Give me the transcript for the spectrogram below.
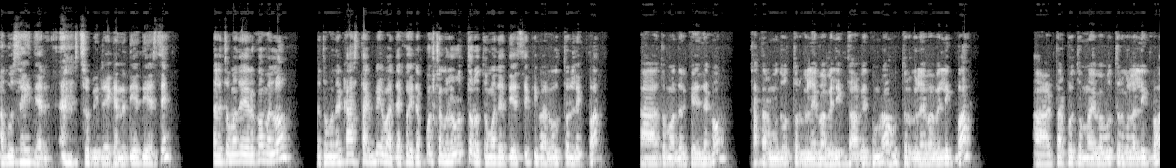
আবু সাহিদের ছবিটা এখানে দিয়ে দিয়েছে। তাহলে তোমাদের এরকম এলো তোমাদের কাজ থাকবে। এবার দেখো এটা প্রশ্নগুলোর উত্তরও তোমাদের দিয়েছে কীভাবে উত্তর লিখবা। আহ, তোমাদেরকে দেখো খাতার মধ্যে উত্তরগুলো এভাবে লিখতে হবে তোমরা উত্তরগুলো এভাবে লিখবা। আর তারপর তোমরা এভাবে উত্তরগুলো লিখবা।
